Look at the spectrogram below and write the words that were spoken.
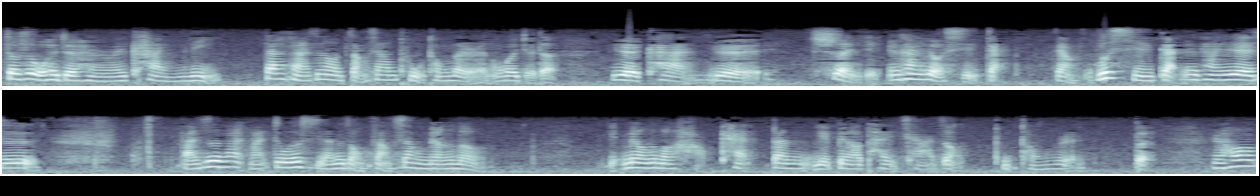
就是我会觉得很容易看腻。但凡是那种长相普通的人，我会觉得越看越顺眼，越看越有喜感，这样子不是喜感，越看越就是，反正就是那蛮，就我就喜欢那种长相没有那么，也没有那么好看，但也不要太差这种。普通人，对，然后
